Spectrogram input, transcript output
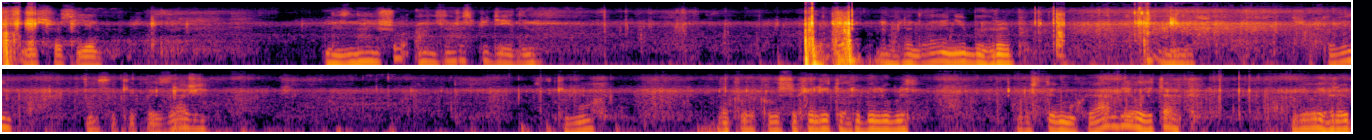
Ось щось є. Не знаю що, але зараз підійдемо. Виглядає ніби гриб. Що то він? Ось які пейзажі. Ось такий мох. Деколи, коли сухе літо гриби люблять рости мухи. А білий так. Білий гриб.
